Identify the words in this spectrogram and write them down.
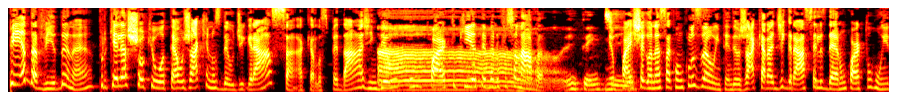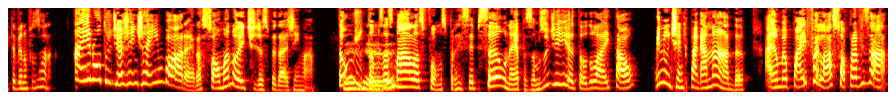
pé da vida, né? Porque ele achou que o hotel, já que nos deu de graça aquela hospedagem, deu um quarto que a TV não funcionava. Ah, Entendi. Meu pai chegou nessa conclusão, entendeu? Já que era de graça, eles deram um quarto ruim e a TV não funcionava. Aí no outro dia a gente já ia embora, era só uma noite de hospedagem lá. Então Uhum. juntamos as malas, fomos pra recepção, né? Passamos o dia todo lá e tal. E não tinha que pagar nada. Aí o meu pai foi lá só pra avisar,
